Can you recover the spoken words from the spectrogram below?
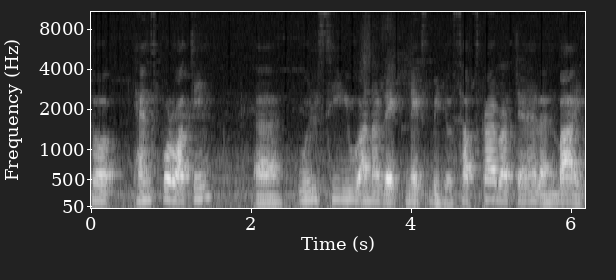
So thanks for watching. Uh, we'll see you on our next video. Subscribe our channel and bye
